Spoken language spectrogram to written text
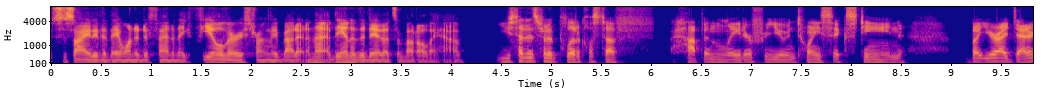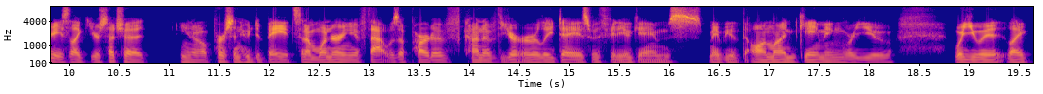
society that they want to defend and they feel very strongly about it. And that, at the end of the day, that's about all they have. You said this sort of political stuff happened later for you in 2016, but your identity is like you're such a you know a person who debates and i'm wondering if that was a part of kind of your early days with video games maybe the online gaming where you were you eh, like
